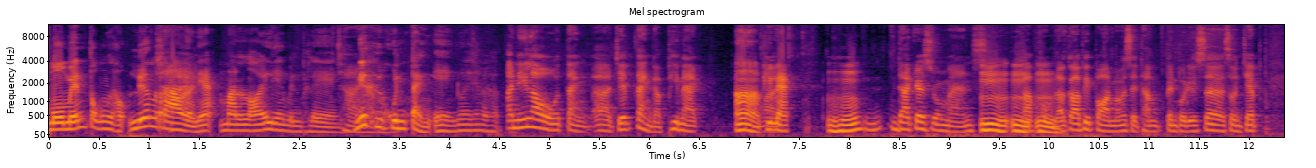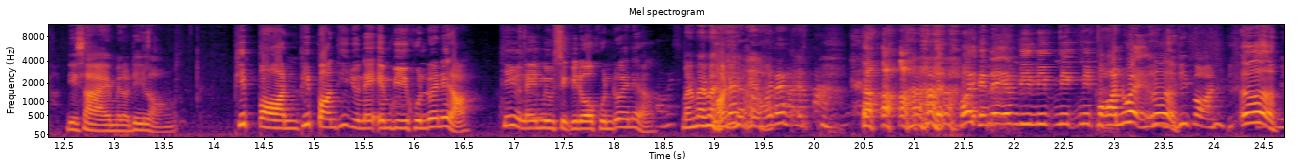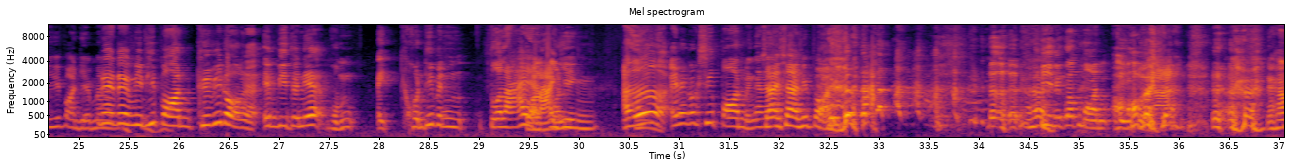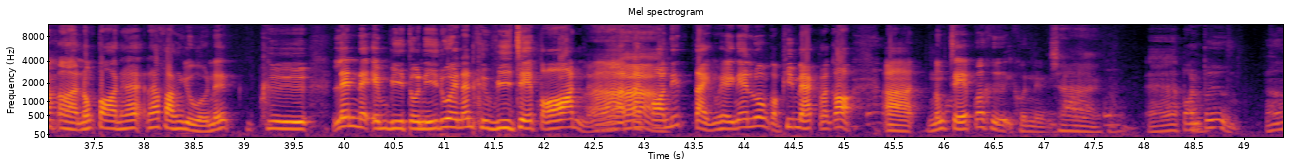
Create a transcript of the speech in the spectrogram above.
โมเมนต์ตรงเหล่าเรื่องราวใช่เหล่านี้มาร้อยเรียงเป็นเพลง ใช่ นี่คือคุณแต่งเองด้วยใช่ไหมครับ อันนี้เราแต่งเอ่อเจฟแต่งกับพี่แม็ก อ่าพี่แม็ก อือหือ Darkest Romance อืมอืมครับผมอืมแล้วก็พี่ปอนมาเสร็จทำเป็นโปรดิวเซอร์ส่วนเจฟดีไซน์เมโลดี้ร้อง พี่ปอนพี่ปอนที่อยู่ใน MV คุณด้วยนี่เหรอ ที่อยู่ในมิวสิกวิดีโอคุณด้วยนี่เหรออ๋อไม่ใช่ไม่ไม่ไม่อ๋อ นั่นอ๋อนั่นเพราะเห็นใน MV มีมีมีปอนด้วย เออ มีพี่ปอนเออ มีพี่ปอนเยอะมากเนี่ยเนี่ยมีพี่ปอนคือพี่โดงเนี่ย MV ตัวเนี้ยผมไอคนที่เป็นตัวร้ายตัวอะร้ายยิง เออไอ้นั่นก็ชื่อปอนเหมือนกันนะ ใช่ใช่พี่ปอน พี่นึกว่าปอนไอ้ตัวร้ายนะครับเอ่อน้องปอนฮะ ถ้าฟังอยู่นี่คือเล่นใน MV ตัวนี้ด้วยนั่นคือ VJ ปอนอ่าอ่าแต่ปอนที่แต่งเพลงเนี่ยร่วมกับพี่แม็กซ์แล้วก็อ่าน้องเจฟก็คืออีกคนหนึ่ง ใช่ครับ อ่าปอนปื้มอ๋อ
